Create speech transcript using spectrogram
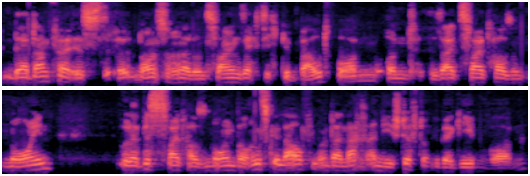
Der Dampfer ist 1962 äh, gebaut worden und seit 2009 oder bis 2009 bei uns gelaufen und danach an die Stiftung übergeben worden.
